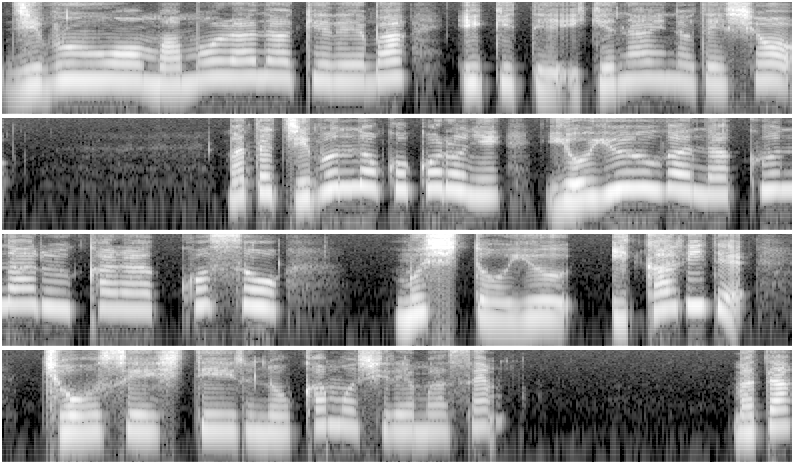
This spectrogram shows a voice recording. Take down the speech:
自分を守らなければ生きていけないのでしょう。また自分の心に余裕がなくなるからこそ無視という怒りで調整しているのかもしれません。また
